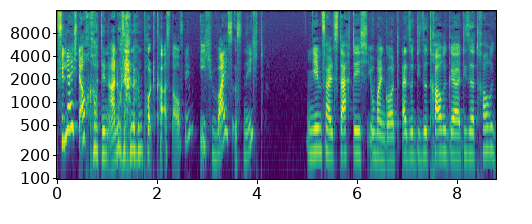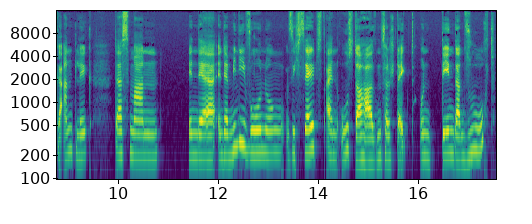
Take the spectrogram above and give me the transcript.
vielleicht auch gerade den einen oder anderen Podcast aufnehmen. Ich weiß es nicht. Jedenfalls dachte ich, oh mein Gott, also diese traurige, dieser traurige Anblick, dass man in der, in der Mini-Wohnung sich selbst einen Osterhasen versteckt und den dann sucht,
